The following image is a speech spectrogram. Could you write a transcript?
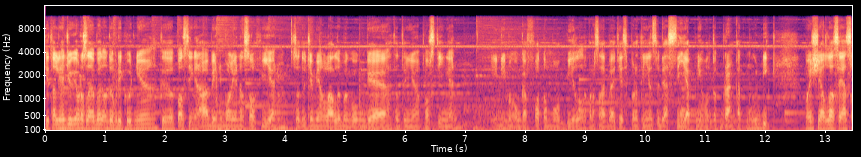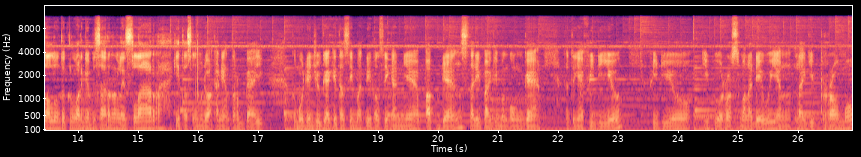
Kita lihat juga persahabat untuk berikutnya ke postingan Abeni Moliana Sofian Satu jam yang lalu mengunggah tentunya postingan ini mengunggah foto mobil. Persahabat ya sepertinya sudah siap nih untuk berangkat mudik. Masya Allah sehat selalu untuk keluarga besar Leslar. Kita selalu mendoakan yang terbaik. Kemudian juga kita simak di postingannya Pop Dance tadi pagi mengunggah tentunya video. Video Ibu Rosmala Dewi yang lagi promo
